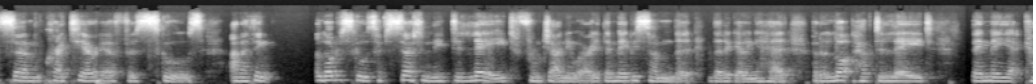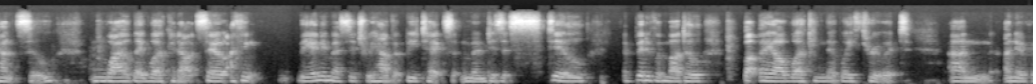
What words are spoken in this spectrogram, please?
some criteria for schools. And I think a lot of schools have certainly delayed from January. There may be some that, that are going ahead, but a lot have delayed. They may yet cancel while they work it out. So I think the only message we have at BTECs at the moment is it's still a bit of a muddle, but they are working their way through it. And I know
